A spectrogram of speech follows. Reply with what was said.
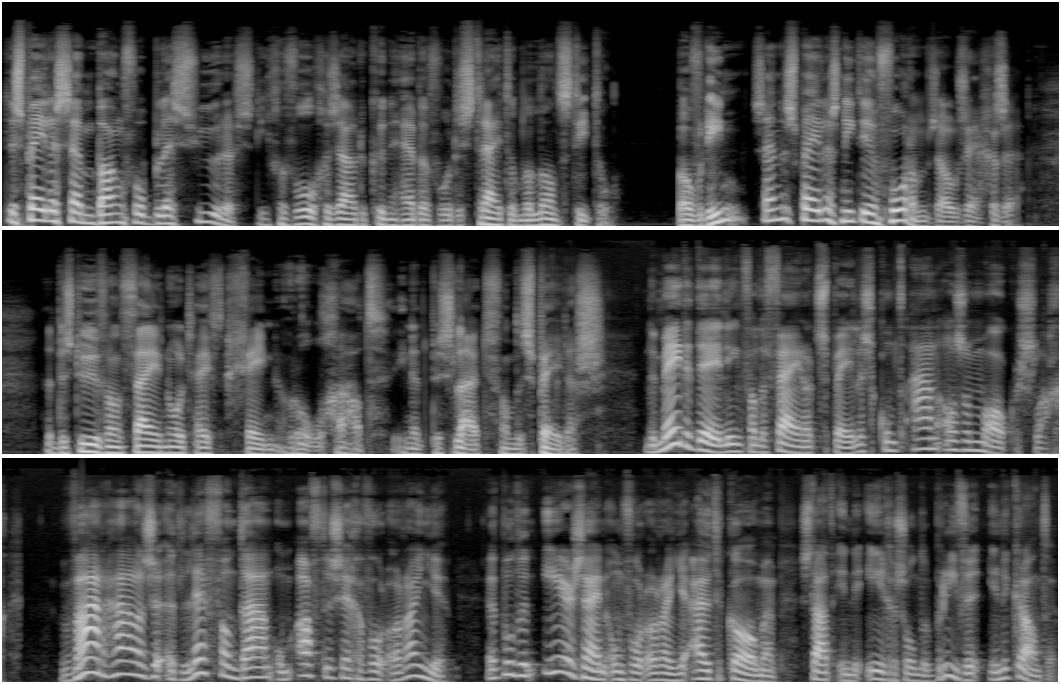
De spelers zijn bang voor blessures die gevolgen zouden kunnen hebben voor de strijd om de landstitel. Bovendien zijn de spelers niet in vorm, zo zeggen ze. Het bestuur van Feyenoord heeft geen rol gehad in het besluit van de spelers. De mededeling van de Feyenoord-spelers komt aan als een mokerslag. Waar halen ze het lef vandaan om af te zeggen voor Oranje? Het moet een eer zijn om voor Oranje uit te komen, staat in de ingezonden brieven in de kranten.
